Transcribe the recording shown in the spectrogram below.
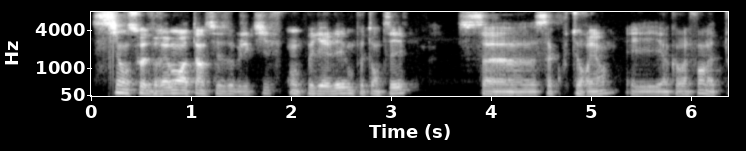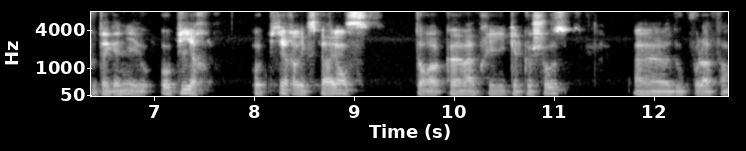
si on souhaite vraiment atteindre ses objectifs, on peut y aller, on peut tenter. Ça, ça coûte rien. Et encore une fois, on a tout à gagner. Au, pire, au pire, l'expérience tu auras quand même appris quelque chose. donc voilà, pour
